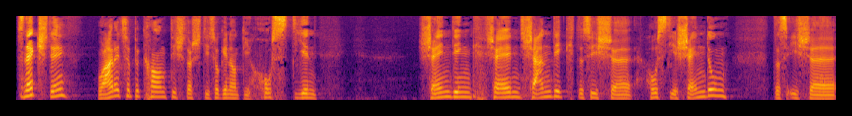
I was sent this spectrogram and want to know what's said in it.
Das nächste, was auch nicht so bekannt ist, das ist die sogenannte Hostien- Schändung, Schändung das ist äh, Hostie-Schändung, das ist äh,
